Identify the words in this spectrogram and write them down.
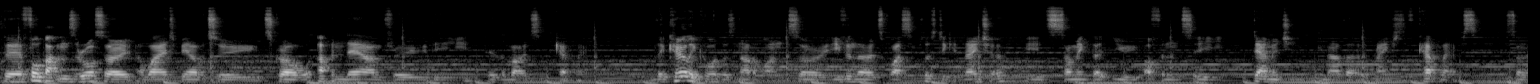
The four buttons are also a way to be able to scroll up and down through the, the, the modes of the cap lamp. The curly cord was another one, so even though it's quite simplistic in nature, it's something that you often see damage in, in other ranges of cap lamps. So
